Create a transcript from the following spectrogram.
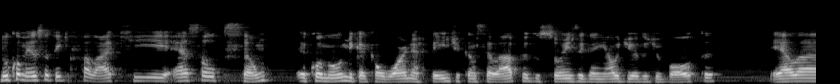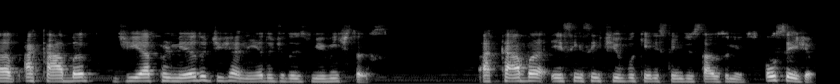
No começo eu tenho que falar que essa opção econômica que a Warner tem de cancelar produções e ganhar o dinheiro de volta, ela acaba dia 1 de janeiro de 2023. Acaba esse incentivo que eles têm dos Estados Unidos. Ou seja,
